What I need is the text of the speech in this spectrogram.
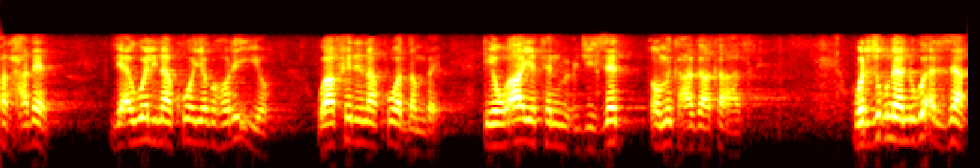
farxadeed. Liawalinaa kuwa yaga hore iyo waakhirinaa kuwa dambe iyo waaayatan mucjizad oo minka xaggaa ka ahata warzuqnaa nagu arzaaq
